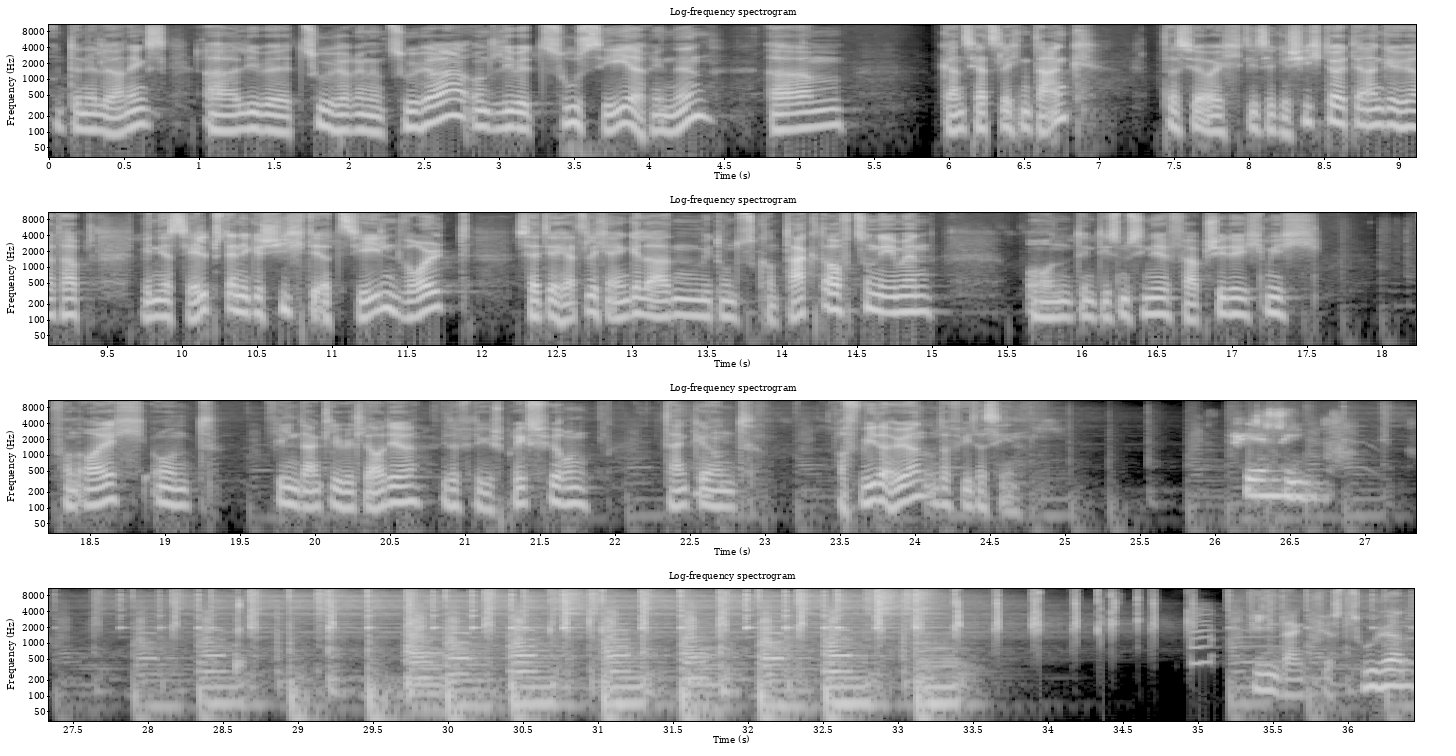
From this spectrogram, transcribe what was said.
und deine Learnings. Äh, liebe Zuhörerinnen und Zuhörer und liebe Zuseherinnen, ähm, ganz herzlichen Dank dass ihr euch diese Geschichte heute angehört habt. Wenn ihr selbst eine Geschichte erzählen wollt, seid ihr herzlich eingeladen, mit uns Kontakt aufzunehmen. Und in diesem Sinne verabschiede ich mich von euch und vielen Dank, liebe Claudia, wieder für die Gesprächsführung. Danke und auf Wiederhören und auf Wiedersehen. Wiedersehen. Vielen Dank fürs Zuhören.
